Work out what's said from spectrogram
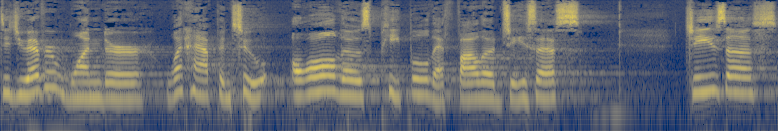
Did you ever wonder what happened to all those people that followed Jesus? Jesus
